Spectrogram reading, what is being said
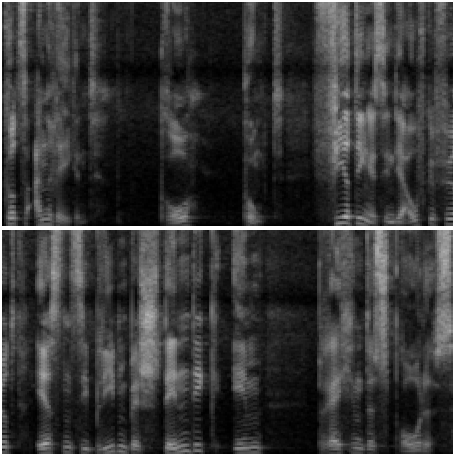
kurz anregend. Pro Punkt. Vier Dinge sind hier aufgeführt. Erstens, sie blieben beständig im Brechen des Brotes.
